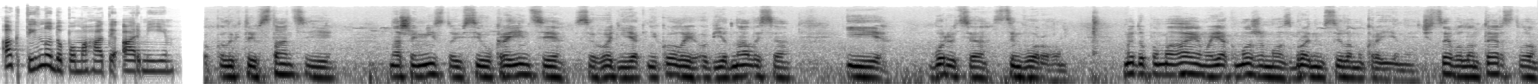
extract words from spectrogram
активно допомагати армії. Колектив станції, наше місто і всі українці сьогодні, як ніколи, об'єдналися і борються з цим ворогом. Ми допомагаємо як можемо Збройним силам України. Чи це волонтерство,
